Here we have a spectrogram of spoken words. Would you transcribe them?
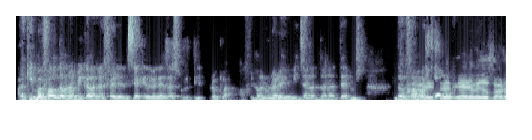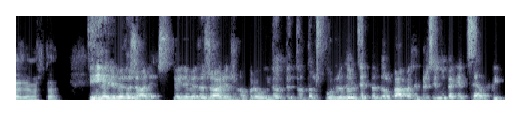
Aquí em va faltar una mica la referència que de vegades ha sortit, però clar, al final en una hora i mitja no et dona temps del famós... No, gairebé dues hores hem estat. Sí, gairebé dues hores, gairebé dues hores, no? Però un de, de tots els punts dels gestos del papa sempre ha sigut aquest selfie,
